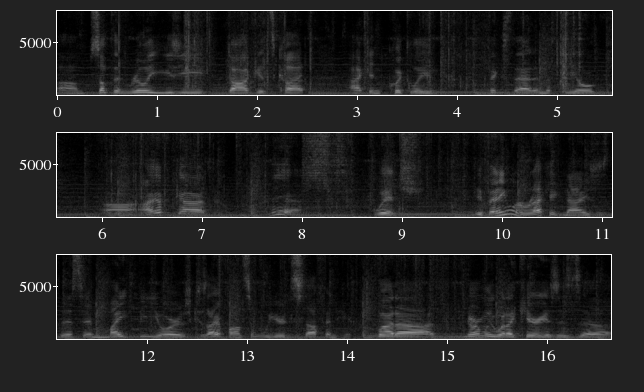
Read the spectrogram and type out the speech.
um, something really easy, dog gets cut, I can quickly fix that in the field. Uh, I have got this, which if anyone recognizes this, it might be yours because I found some weird stuff in here. But uh, normally what I carry is, is uh,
